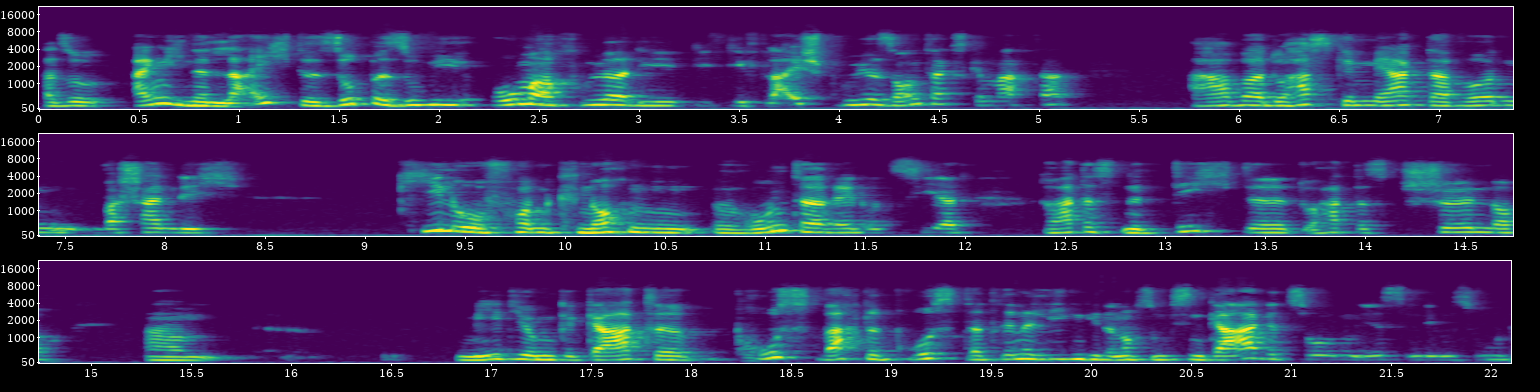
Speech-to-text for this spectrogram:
also eigentlich eine leichte Suppe, so wie Oma früher die, die, die Fleischbrühe sonntags gemacht hat. Aber du hast gemerkt, da wurden wahrscheinlich Kilo von Knochen runter reduziert. Du hattest eine Dichte, du hattest schön noch ähm, medium gegarte Brust, Wachtelbrust da drinnen liegen, die dann noch so ein bisschen gar gezogen ist in dem Sud,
